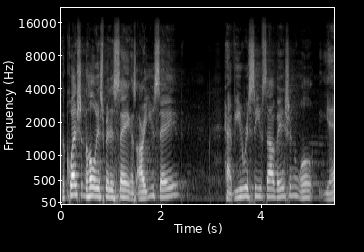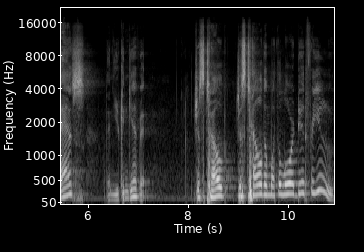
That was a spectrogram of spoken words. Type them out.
the question the Holy Spirit is saying is, Are you saved? Have you received salvation? Well, yes, then you can give it. Just tell, just tell them what the Lord did for you.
